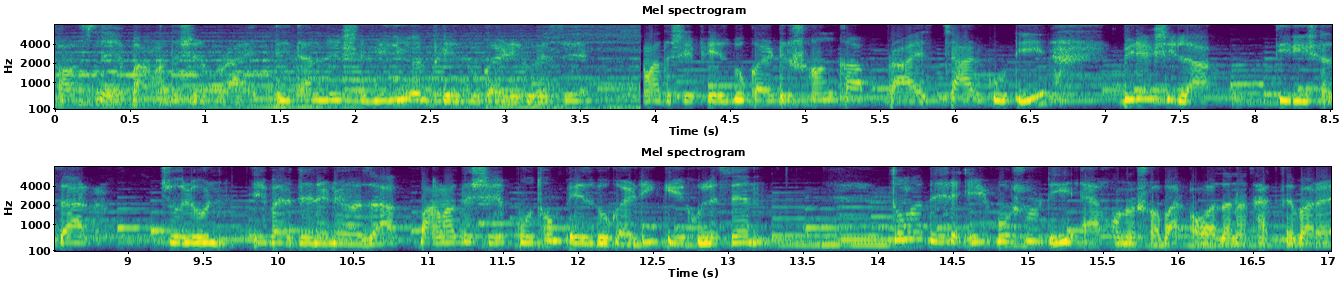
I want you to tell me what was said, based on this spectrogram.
সবচেয়ে বাংলাদেশের প্রায় তেতাল্লিশ মিলিয়ন ফেসবুক আইডি রয়েছে। বাংলাদেশের ফেসবুক আইডির সংখ্যা প্রায় চার কোটি বিরাশি লাখ তিরিশ হাজার। চলুন এবার জেনে নেওয়া যাক বাংলাদেশে প্রথম ফেসবুক আইডি কে খুলেছেন। তোমাদের এই প্রশ্নটি এখনও সবার অজানা থাকতে পারে।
